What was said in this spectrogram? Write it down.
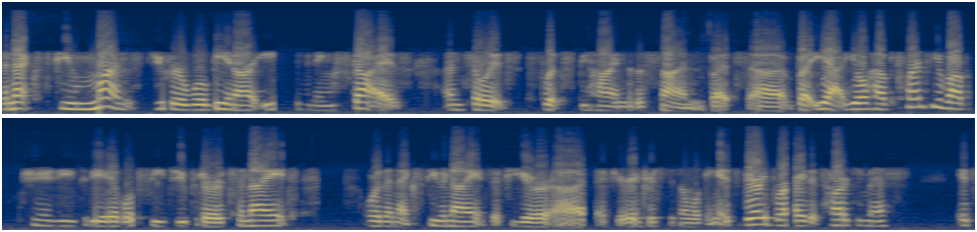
the next few months, Jupiter will be in our evening skies until it slips behind the sun. But uh, but yeah, you'll have plenty of opportunity to be able to see Jupiter tonight or the next few nights if you're uh, if you're interested in looking. It's very bright. It's hard to miss. It's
